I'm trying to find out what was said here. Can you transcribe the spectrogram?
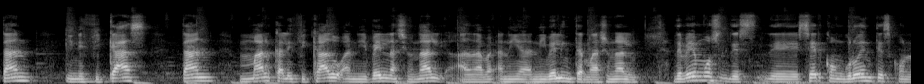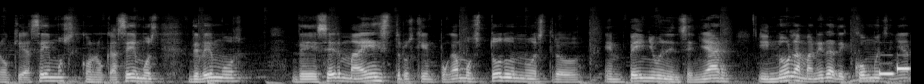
tan ineficaz, tan mal calificado a nivel nacional, a, nivel internacional. Debemos de, ser congruentes con lo que hacemos, con lo que hacemos. Debemos de ser maestros que pongamos todo nuestro empeño en enseñar y no la manera de cómo enseñar,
